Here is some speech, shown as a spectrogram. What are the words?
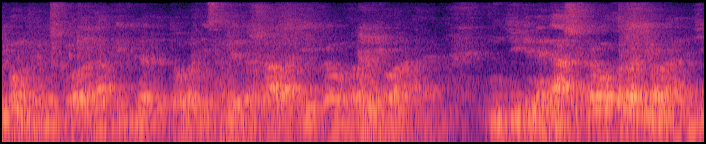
нікому не дозволено, і для того існує держава і правоохоронні органи. Тільки не наші правоохоронні органи, ті,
